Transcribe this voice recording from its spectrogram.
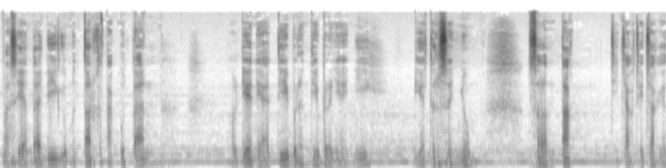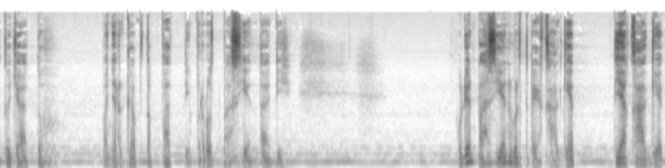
Pasien tadi gemetar ketakutan. Kemudian Yati berhenti bernyanyi. Dia tersenyum. Serentak cicak-cicak itu jatuh. Menyergap tepat di perut pasien tadi. Kemudian pasien berteriak kaget. Dia kaget.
